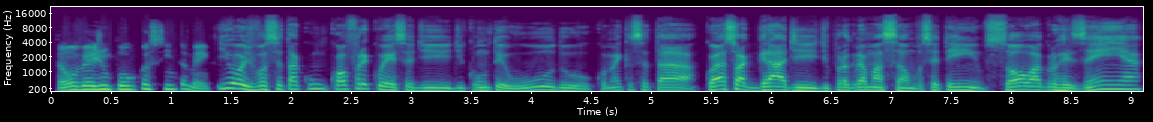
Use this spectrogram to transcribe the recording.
Então eu vejo um pouco assim também. E hoje você tá com qual frequência de, de conteúdo? Como é que você tá? Qual é a sua grade de programação? Você tem só o Agro Resenha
